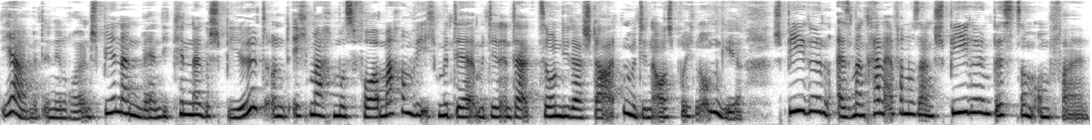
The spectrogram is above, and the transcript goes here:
ja, mit in den Rollenspielen, dann werden die Kinder gespielt und ich mach, muss vormachen, wie ich mit der, mit den Interaktionen, die da starten, mit den Aussprüchen umgehe. Spiegeln, also man kann einfach nur sagen, spiegeln bis zum Umfallen.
